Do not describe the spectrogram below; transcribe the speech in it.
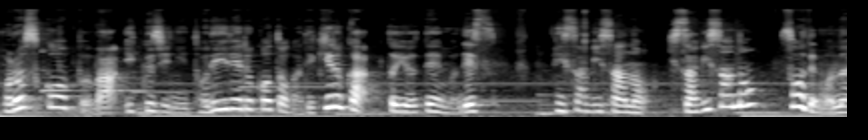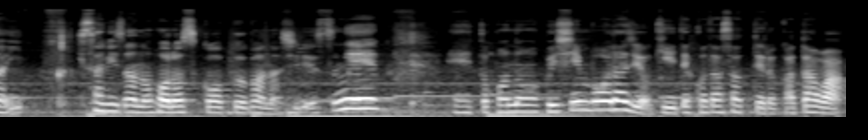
ホロスコープは育児に取り入れることができるかというテーマです。久々の久々の？そうでもない。久々のホロスコープ話ですね。えーと、この「食いしん坊ラジオ」聞いてくださってる方は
